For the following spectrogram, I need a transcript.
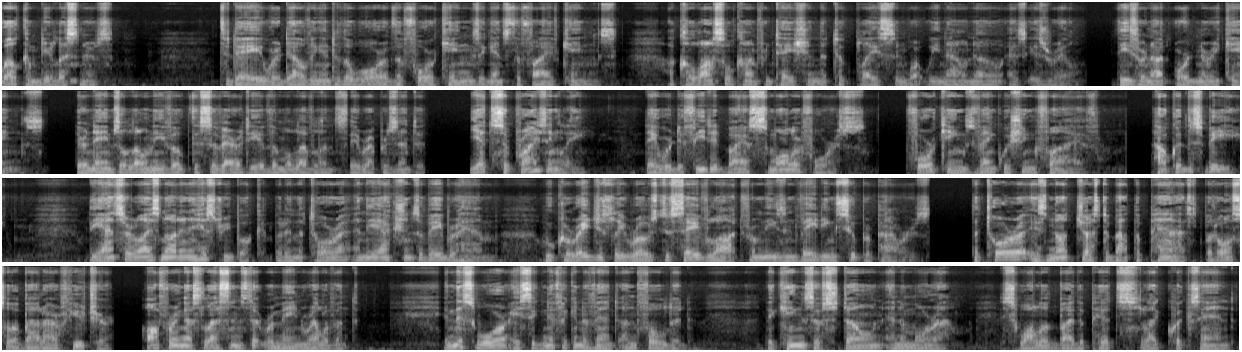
Welcome, dear listeners. Today we're delving into the war of the four kings against the five kings, a colossal confrontation that took place in what we now know as Israel. These were not ordinary kings. Their names alone evoke the severity of the malevolence they represented. Yet, surprisingly, they were defeated by a smaller force, four kings vanquishing five. How could this be? The answer lies not in a history book, but in the Torah and the actions of Abraham, who courageously rose to save Lot from these invading superpowers. The Torah is not just about the past, but also about our future, offering us lessons that remain relevant. In this war, a significant event unfolded. The kings of Sodom and Amorah, swallowed by the pits like quicksand,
